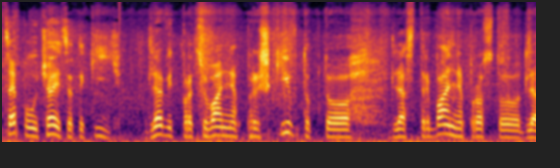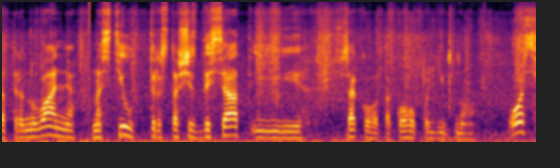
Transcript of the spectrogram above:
Це виходить такий для відпрацювання прыжків, тобто для стрибання, просто для тренування на стіл 360 і всякого такого подібного. Ось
